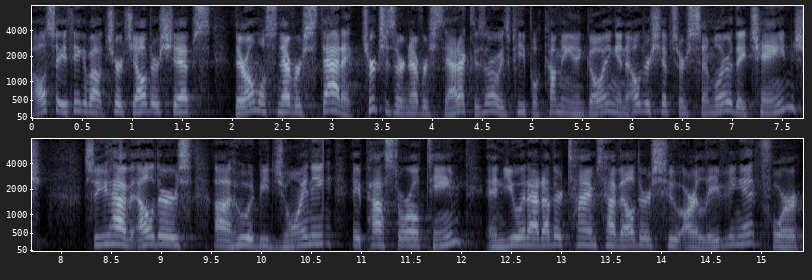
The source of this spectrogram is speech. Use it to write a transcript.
also, you think about church elderships, they're almost never static. Churches are never static, there's always people coming and going, and elderships are similar, they change. So you have elders uh, who would be joining a pastoral team, and you would at other times have elders who are leaving it for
